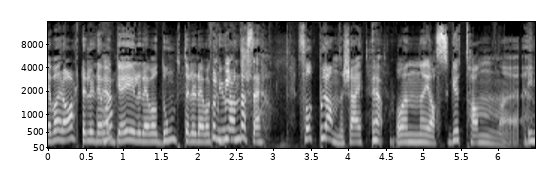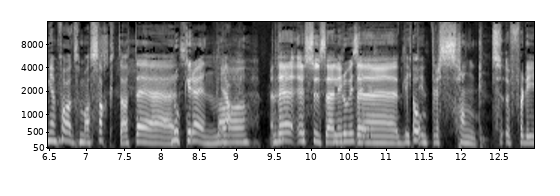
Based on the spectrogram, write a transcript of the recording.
det var rart, eller det var gøy, eller det var dumt, eller det var Folk kult. blander seg. Folk blander seg, Ja. og en jazzgutt, han eh, Ingen faen som har sagt at det lukker øynene Ja. og Men det syns jeg er litt, eh, litt Oh. interessant, fordi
